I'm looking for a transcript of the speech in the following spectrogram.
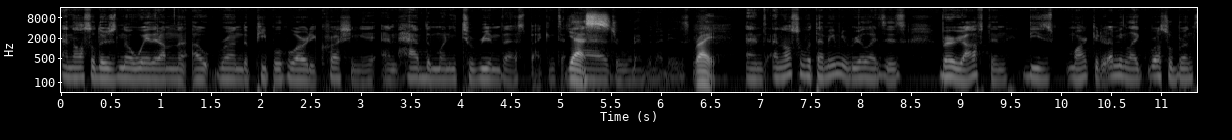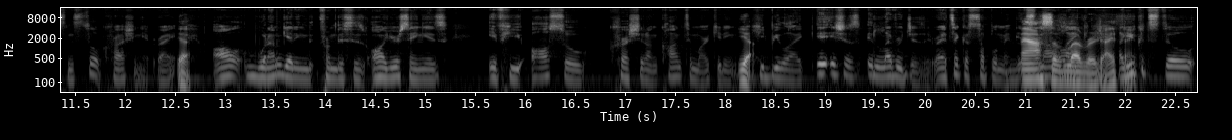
And also, there's no way that I'm gonna outrun the people who are already crushing it and have the money to reinvest back into Yes. ads or whatever that is. Right. And and also, what that made me realize is very often these marketers. I mean, like Russell Brunson's still crushing it, right? Yeah. All what I'm getting from this is all you're saying is if he also crushed it on content marketing, Yeah. he'd be like, it, it's just it leverages it, right? It's like a supplement. Massive like- leverage, I Like you could still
